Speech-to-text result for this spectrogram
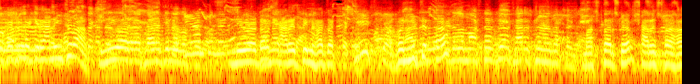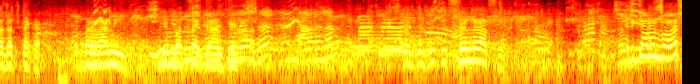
পকাটেলটা কি রানিং জোড়া? নিউ অর্ডার সাড়ে তিন হাজার নিউ অর্ডার সাড়ে তিন হাজার টাকা। এবার নিচেরটা? মাস্টার পেয়ার সাড়ে তিন হাজার টাকা। মাস্টার পেয়ার সাড়ে ছয় হাজার টাকা। একবার রানিং ডিম বাচ্চা গ্রান্ট। ছেলে আছে এই যে দুটি ছেলে আছে এটা কেমন বয়স?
